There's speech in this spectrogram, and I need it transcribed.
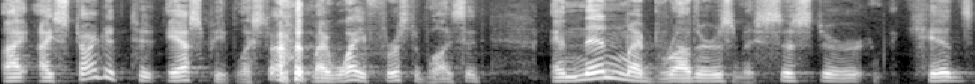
I, I started to ask people. I started with my wife, first of all. I said, and then my brothers, my sister, my kids.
